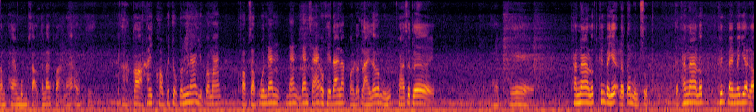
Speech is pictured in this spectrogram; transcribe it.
กำแพงมุมเสาทางด้านขวานะโอเคอ่าก็ให้ขอบกระจกตรงนี้นะอยู่ประมาณ ขอบเสาปูนด้านด้านด้านซ้ายโอเคได้แล้วปล่อยรถไหลแล้วก็หมุนขวาสุดเลยโอเคถ้าหน้ารถขึ้นไปเยอะเราต้องหมุนสุด แต่ถ้าหน้ารถขึ้นไปไม่เยอะเรา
